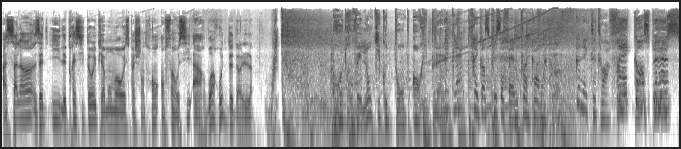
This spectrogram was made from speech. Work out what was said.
à Salins, ZI, les Précitaux et puis à Montmoreau, espace Chantran, enfin aussi à Arbois, route de Dole. Retrouvez l'anti-coup de pompe en replay. Replay, fréquenceplusfm.com. Connecte-toi. Fréquence Plus.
